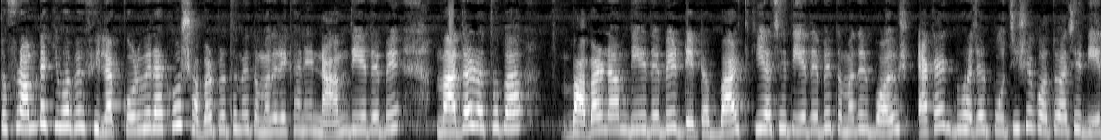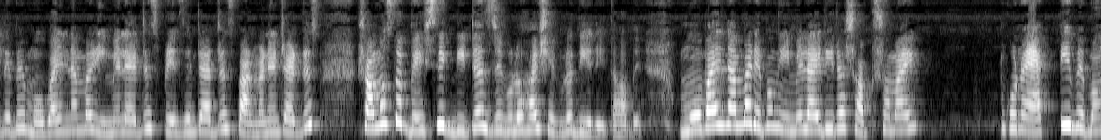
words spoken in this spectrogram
তো ফর্মটা কীভাবে ফিল আপ করবে দেখো। সবার প্রথমে তোমাদের এখানে নাম দিয়ে দেবে। মাদার অথবা বাবার নাম দিয়ে দেবে ডেট অফ বার্থ কি আছে দিয়ে দেবে, তোমাদের বয়স এক এক দু হাজার পঁচিশে কত আছে দিয়ে দেবে mobile number email address present address permanent address সমস্ত বেসিক ডিটেলস যেগুলো হয় সেগুলো দিয়ে দিতে হবে। মোবাইল নাম্বার এবং ইমেল আইডিটা সবসময় কোনো অ্যাক্টিভ এবং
